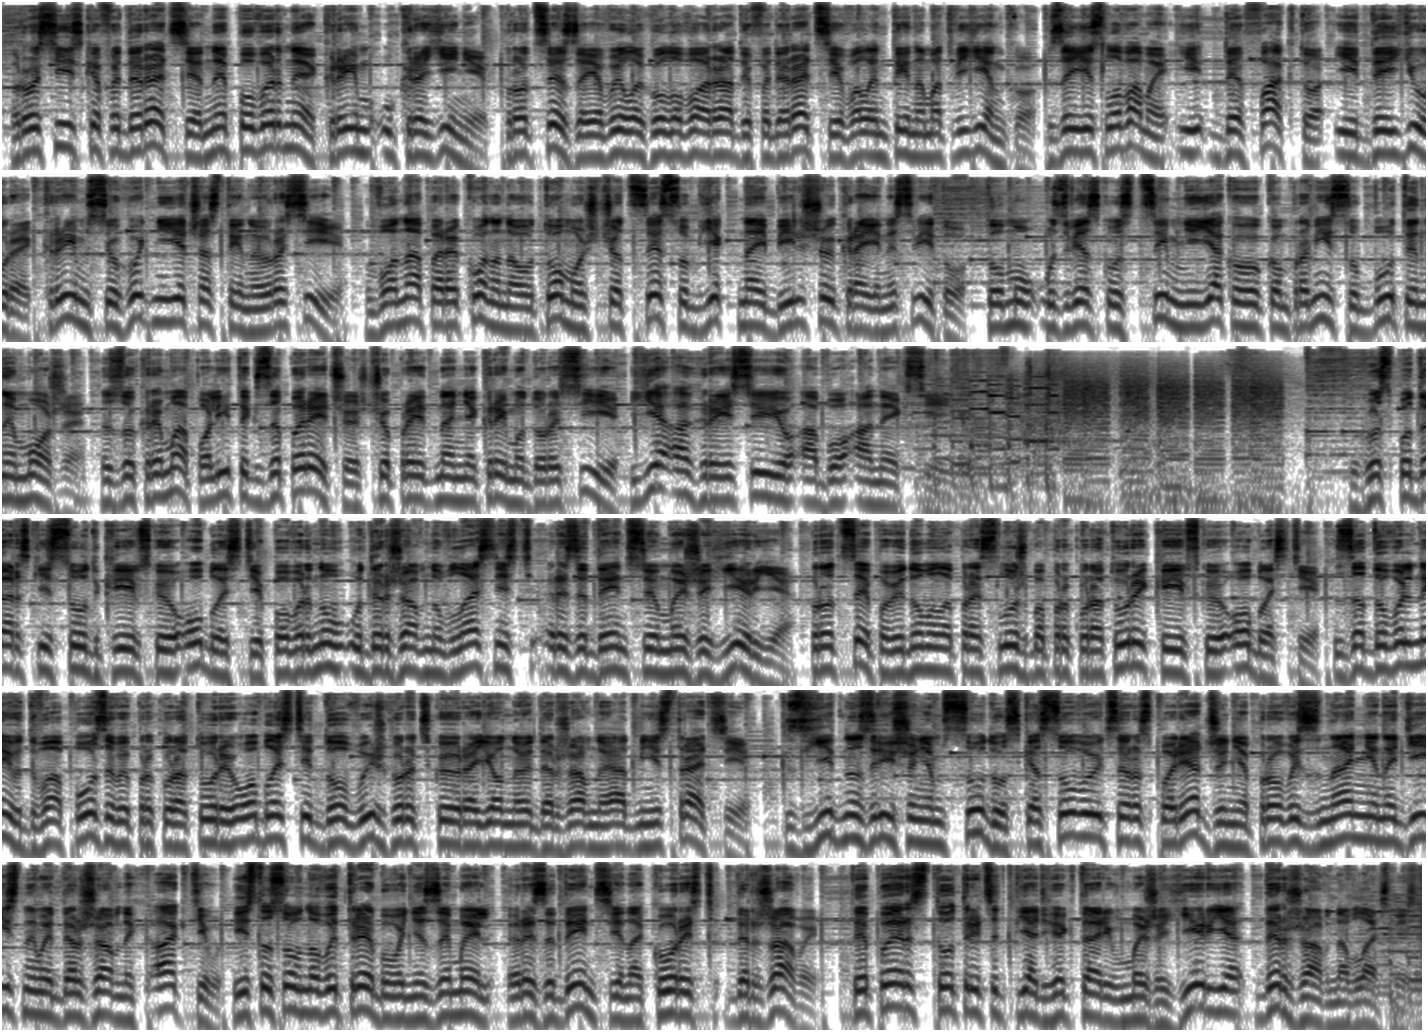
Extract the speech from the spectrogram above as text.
Російська Федерація не поверне Крим Україні. Про це заявила голова Ради Федерації Валентина Матвієнко. За її словами, і де-факто, і де юре Крим сьогодні є частиною Росії. Вона переконана у тому, що це суб'єкт найбільшої країни світу. Тому у зв'язку з цим ніякого компромісу бути не може. Зокрема, політик заперечує, що приєднання Криму до Росії є агресією або анексією. Господарський суд Київської області повернув у державну власність резиденцію Межигір'я. Про це повідомила прес-служба прокуратури Київської області. Задовольнив два позови прокуратури області до Вишгородської районної державної адміністрації. Згідно з рішенням суду, скасовуються розпорядження про визнання недійсними державних актів і стосовно витребування земель резиденції на користь держави. Тепер 135 гектарів Межигір'я державна власність.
